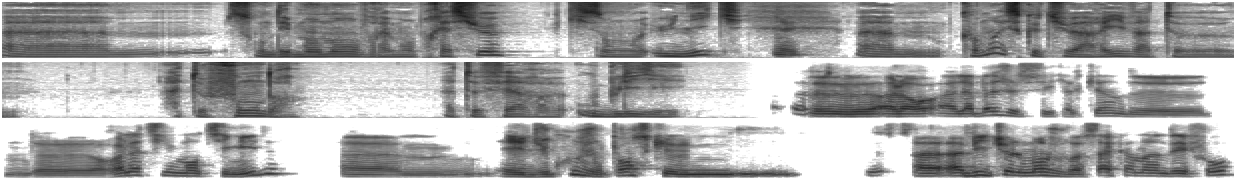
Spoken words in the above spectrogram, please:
Ce sont des moments vraiment précieux, qui sont uniques. comment est-ce que tu arrives à te, à te fondre, à te faire euh, oublier euh, Alors, à la base, je suis quelqu'un de, relativement timide. Euh, et du coup, je pense que habituellement, je vois ça comme un défaut.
